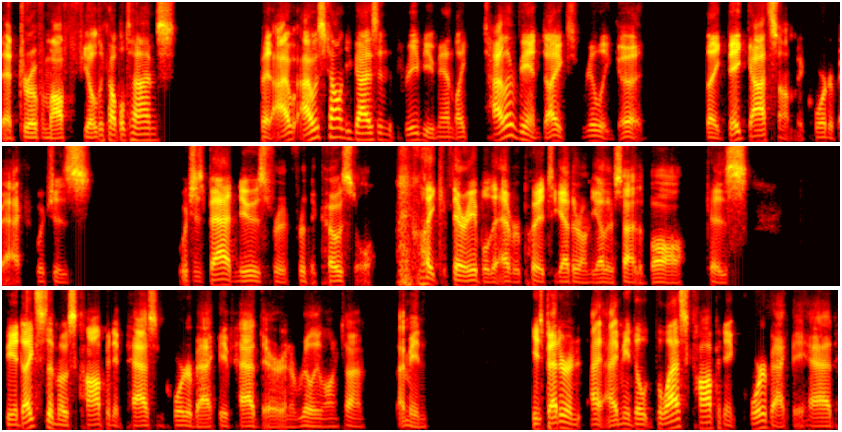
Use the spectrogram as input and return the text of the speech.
that drove him off the field a couple times. But I, I was telling you guys in the preview, man, like Tyler Van Dyke's really good. Like they got something at quarterback, which is which is bad news for for the coastal. like if they're able to ever put it together on the other side of the ball, because Van Dyke's the most competent passing quarterback they've had there in a really long time. I mean, he's better. In, I, I mean, the, the last competent quarterback they had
